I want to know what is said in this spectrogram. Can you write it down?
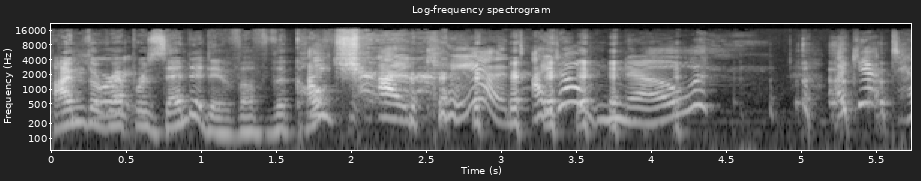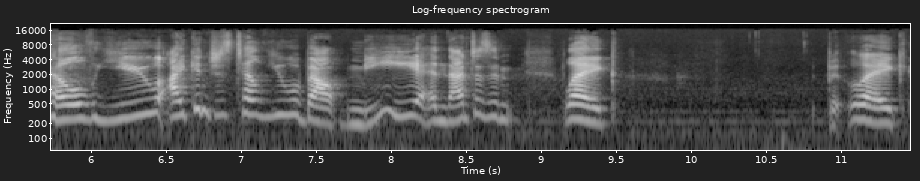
i'm the representative of the I, culture I can't. I don't know. I can't tell you. I can just tell you about me, and that doesn't like. Like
